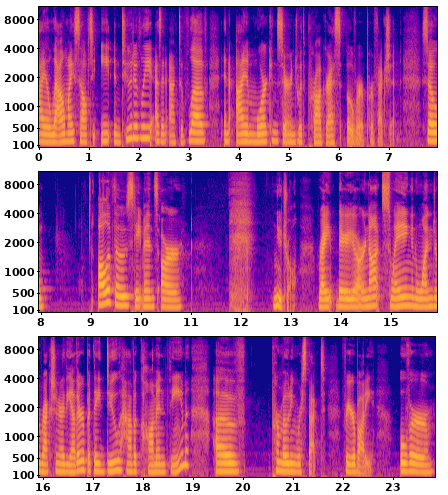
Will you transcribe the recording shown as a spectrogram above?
I allow myself to eat intuitively as an act of love, and I am more concerned with progress over perfection. So, all of those statements are neutral. right? They are not swaying in one direction or the other, but they do have a common theme of promoting respect for your body over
